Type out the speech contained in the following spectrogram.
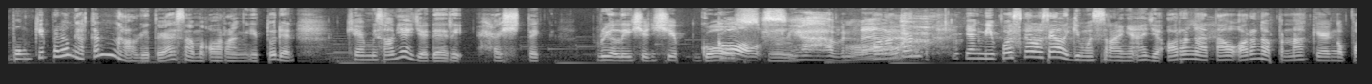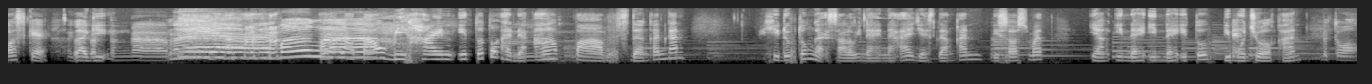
mungkin padahal nggak kenal gitu ya sama orang itu dan kayak misalnya aja dari hashtag relationship goals. Goals, Hmm. ya benar. Orang kan yang di post kan maksudnya lagi mesranya aja. Orang nggak tahu, orang nggak pernah kayak ngepost kayak lagi. bertengkar. Nah, banget. orang nggak tahu behind itu tuh ada Hmm. apa. Sedangkan kan hidup tuh nggak selalu indah-indah aja. Sedangkan di sosmed yang indah-indah itu dimunculkan. Betul.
